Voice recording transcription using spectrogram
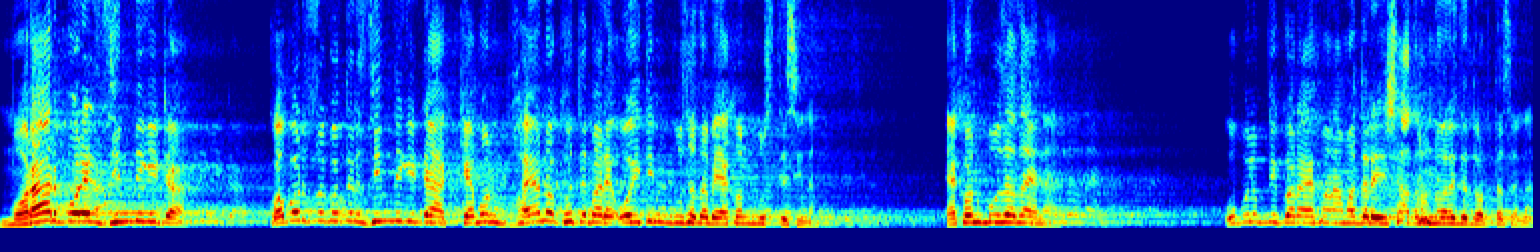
মরার পরের জিন্দিগিটা, কবর জগতের জিন্দিগিটা কেমন ভয়ানক হতে পারে, ওই দিন বোঝা যাবে, এখন বুঝতেছি না। এখন বোঝা যায় না। উপলব্ধি করা এখন আমাদের এই সাধারণ নলেজে ধরতেছে না।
